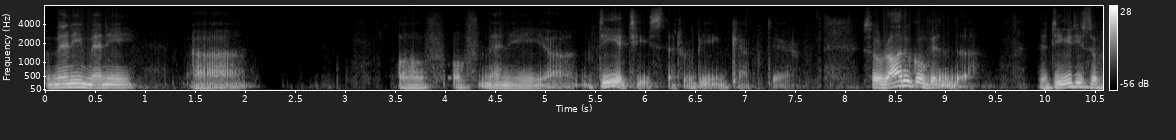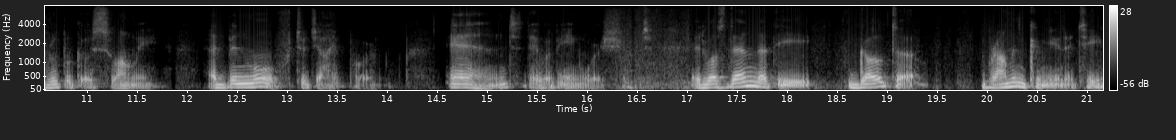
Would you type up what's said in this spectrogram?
many many uh, of of many uh, deities that were being kept there. So Radha Govinda the deities of Rupa Goswami had been moved to Jaipur and they were being worshipped. It was then that the Galta Brahmin community,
